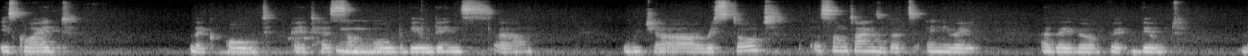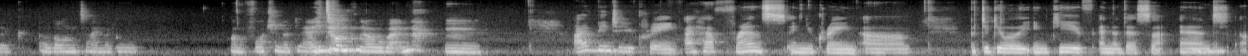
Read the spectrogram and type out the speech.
is quite like old it has some Mm. old buildings uh, which are restored sometimes but anyway uh, they were bu- built like a long time ago unfortunately i don't know when Mm. I've been to Ukraine. I have friends in Ukraine, um, particularly in Kiev and Odessa. And uh,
